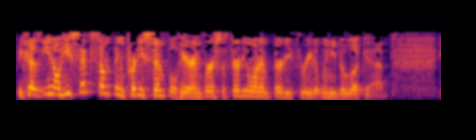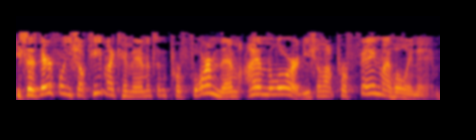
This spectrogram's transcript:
Because, you know, he said something pretty simple here in verses 31 and 33 that we need to look at. He says, Therefore you shall keep my commandments and perform them. I am the Lord. You shall not profane my holy name.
